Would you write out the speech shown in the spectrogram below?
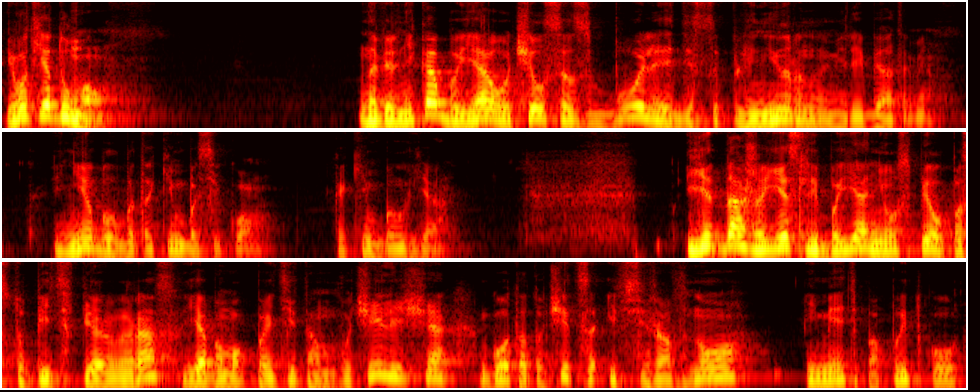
И вот я думал – наверняка бы я учился с более дисциплинированными ребятами и не был бы таким босиком, каким был я. И даже если бы я не успел поступить в первый раз, я бы мог пойти там в училище, год отучиться и все равно иметь попытку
